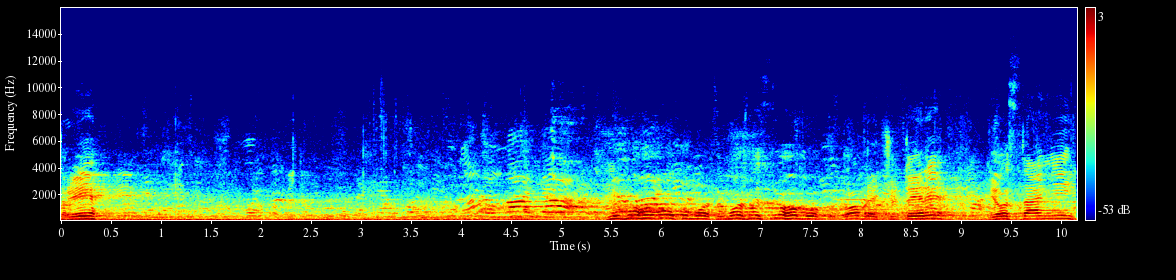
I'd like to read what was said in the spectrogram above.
Три. З любого боку можна, можна з цього боку. Добре, чотири. І останній.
